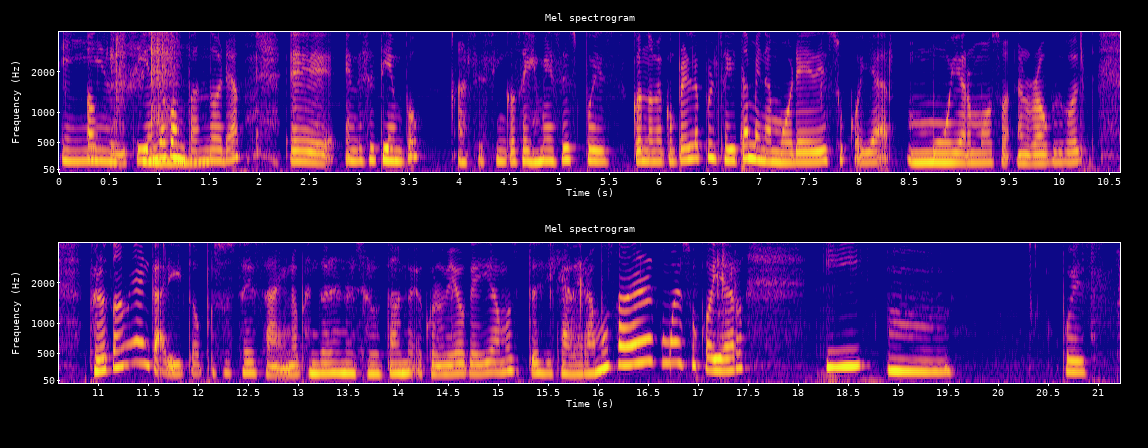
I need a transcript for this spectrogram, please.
ok, siguiendo con Pandora, eh, en ese tiempo, hace 5 o 6 meses, pues cuando me compré la pulserita me enamoré de su collar muy hermoso en Rose Gold, pero también carito, pues ustedes saben, ¿no? Pandora no es algo tan económico que digamos, entonces dije, a ver, vamos a ver cómo es su collar. Y mm, pues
